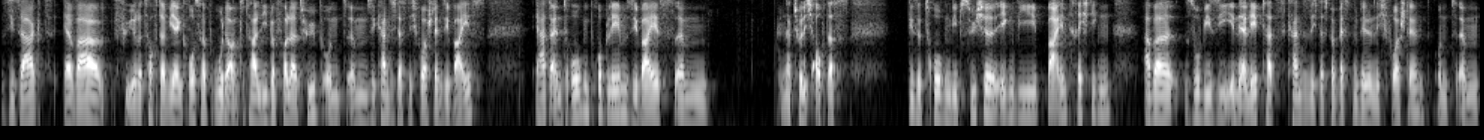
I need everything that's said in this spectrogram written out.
sie sagt, er war für ihre Tochter wie ein großer Bruder und total liebevoller Typ und ähm, sie kann sich das nicht vorstellen. Sie weiß, er hatte ein Drogenproblem, sie weiß ähm, natürlich auch, dass diese Drogen die Psyche irgendwie beeinträchtigen, aber so wie sie ihn erlebt hat, kann sie sich das beim besten Willen nicht vorstellen. Und ähm,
